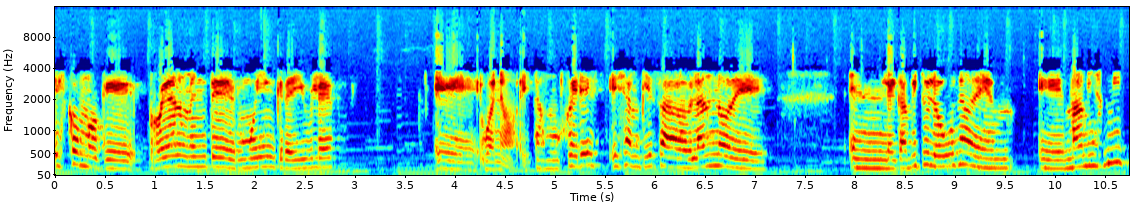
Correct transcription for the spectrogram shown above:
es como que realmente muy increíble. Eh, bueno, estas mujeres, ella empieza hablando de, en el capítulo 1 de eh, Mami Smith,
